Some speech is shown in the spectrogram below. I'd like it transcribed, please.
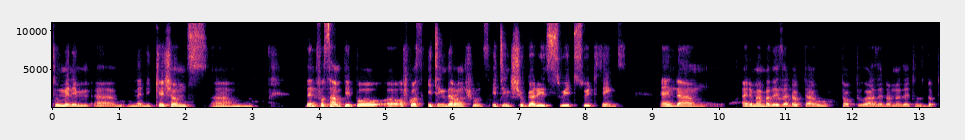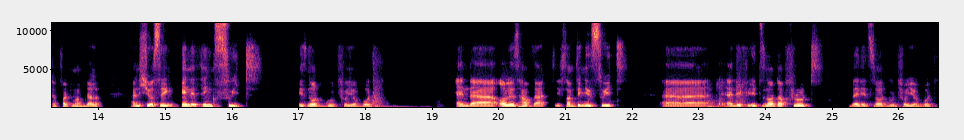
too many um, medications, um, then for some people, uh, of course, eating the wrong foods, eating sugary, sweet, sweet things. And um, I remember there's a doctor who talked to us. I don't know that it was Dr. Fatima Abdallah. And she was saying anything sweet is not good for your body. And uh, always have that. If something is sweet, uh, and if it's not a fruit, then it's not good for your body.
